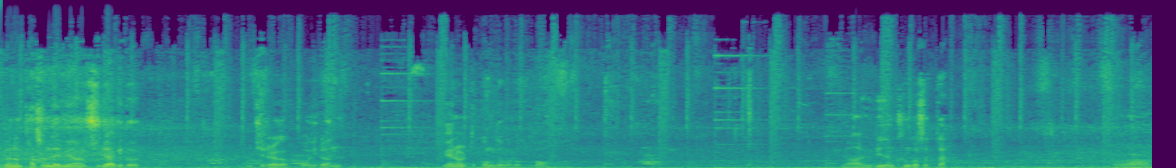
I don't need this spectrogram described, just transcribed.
이거는 파손되면 수리하기도 좀 지랄 같고 이런 맨홀 뚜껑도 그렇고 야, 유리는 큰 거 썼다. 어,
